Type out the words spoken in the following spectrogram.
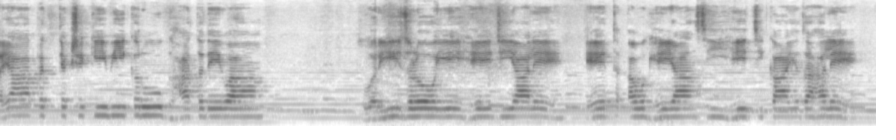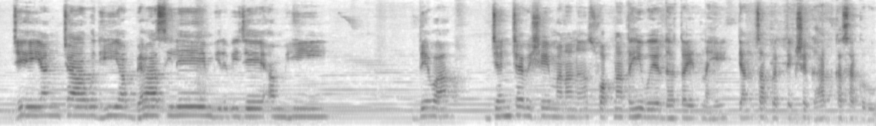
तया प्रत्यक्ष किवी करू घात देवा. वरी जळो ये हे जियाले आले येथ अवघेयांसी हेची काय झाले. जे यांच्यावधी अभ्यासिले मिरविजे आम्ही. देवा ज्यांच्याविषयी मनानं स्वप्नातही वैर धरता येत नाही त्यांचा प्रत्यक्ष घात कसा करू?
